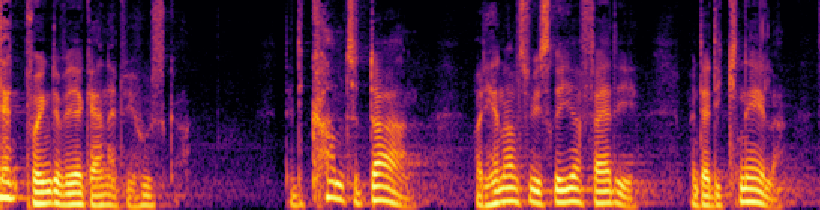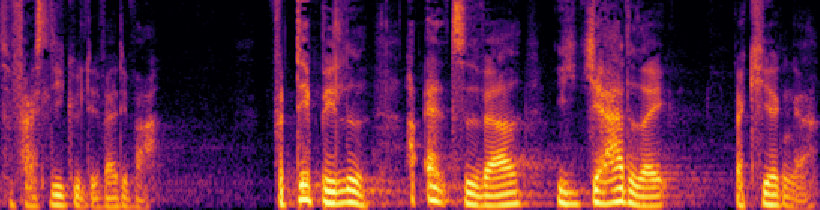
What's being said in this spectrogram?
Den pointe vil jeg gerne, at vi husker. Da de kom til døren, var de henholdsvis rige og fattige, men da de knæler, så er det faktisk ligegyldigt, hvad de var. For det billede har altid været i hjertet af, hvad kirken er.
